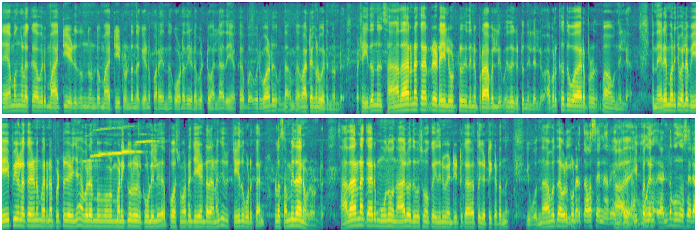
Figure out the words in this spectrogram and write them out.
നിയമങ്ങളൊക്കെ അവർ മാറ്റി എഴുതുന്നുണ്ട് മാറ്റിയിട്ടുണ്ടെന്നൊക്കെയാണ് പറയുന്നത്. കോടതി ഇടപെട്ടും അല്ലാതെയൊക്കെ ഒരുപാട് മാറ്റങ്ങൾ വരുന്നുണ്ട്. പക്ഷേ ഇതൊന്നും സാധാരണക്കാരുടെ ഇടയിലോട്ട് ഇതിന് പ്രാബല്യം ഇത് കിട്ടുന്നില്ലല്ലോ. അവർക്കത് ഉപകാരപ്രദമാവുന്നില്ല. ഇപ്പം നേരെ മറിച്ച് വല്ല വി ഐ പികളൊക്കെയാണ് മരണപ്പെട്ട് കഴിഞ്ഞാൽ അവരെ മണിക്കൂറുകൾക്കുള്ളിൽ പോസ്റ്റ്മോർട്ടം ചെയ്യേണ്ടതാണെങ്കിൽ ചെയ്തു കൊടുക്കാൻ ഉള്ള സംവിധാനം ഇവിടെ ഉണ്ട്. സാധാരണക്കാർ മൂന്നോ നാലോ ദിവസമൊക്കെ ഇതിന് വേണ്ടിയിട്ട് കാലത്ത് കെട്ടിക്കിടന്ന് ഈ ഒന്നാമത് അവർക്ക് അതെ. ഇപ്പം രണ്ട് മൂന്ന് ദിവസമായിട്ട്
